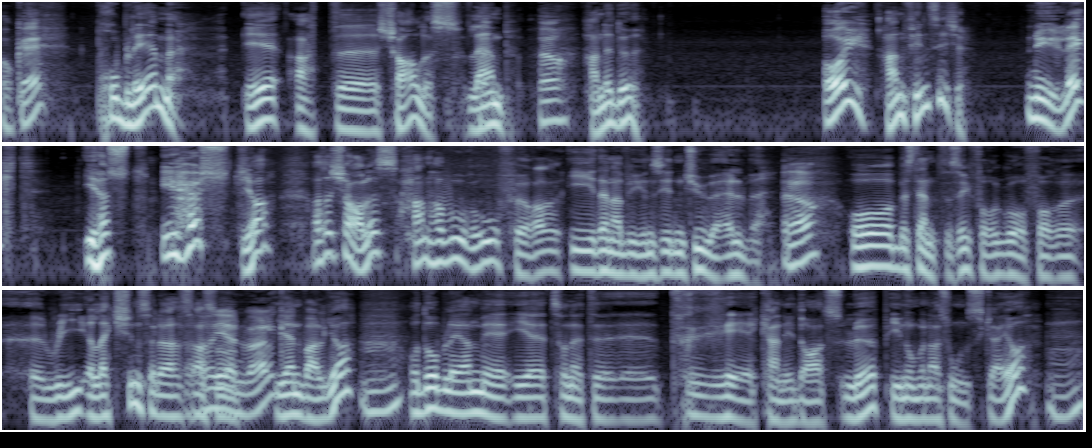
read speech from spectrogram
Ok. Problemet er at eh, Charles Lamb, Ja. han er død. Oi, Han fins ikke. nylig? I høst. I høst. Ja, altså Charles han har vært ordfører i denne byen siden 2011. Ja. Og bestemte seg for å gå for eh, re-election, så det er altså, altså gjenvalg. Mhm. ja. Og da ble han med i et sånn et eh, trekandidatsløp i nominasjonsgreia, Mhm.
